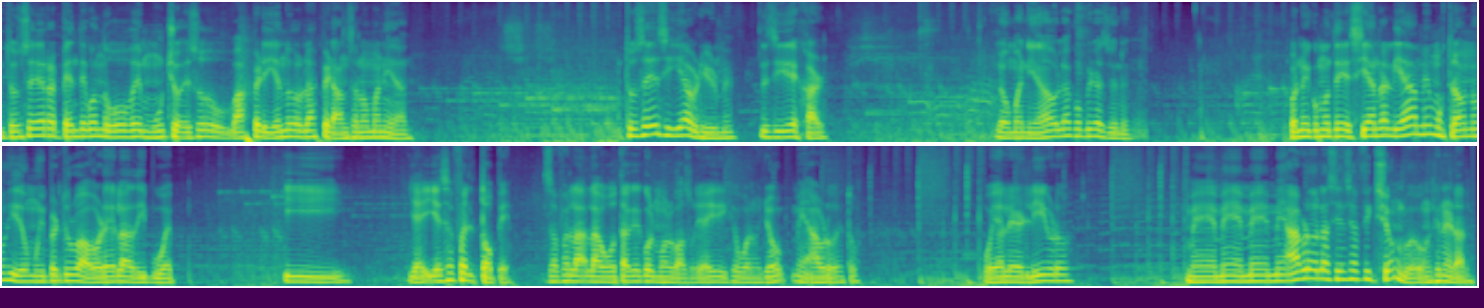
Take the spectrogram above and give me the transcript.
Entonces de repente cuando vos ves mucho eso vas perdiendo la esperanza en la humanidad. Entonces decidí abrirme, decidí dejar. La humanidad o las conspiraciones. Bueno, y como te decía, en realidad me mostraron unos videos muy perturbadores de la Deep Web. Y, y ahí ese fue el tope. Esa fue la, la gota que colmó el vaso. Y ahí dije, bueno, yo me abro de esto. Voy a leer libros. Me, me, me, me abro de la ciencia ficción luego, en general.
